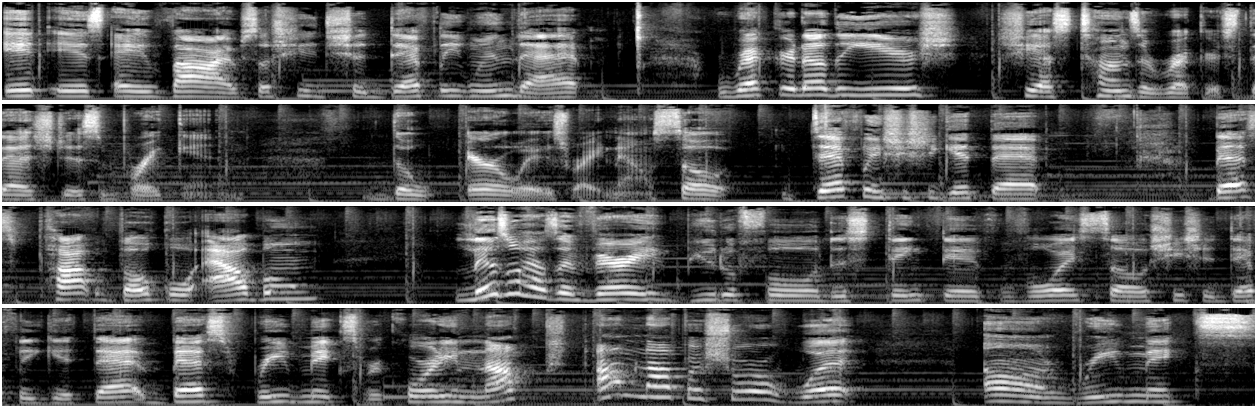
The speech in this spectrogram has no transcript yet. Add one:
it is a vibe. So she should definitely win that. Record of the year, she has tons of records that's just breaking the airways right now. So definitely she should get that. Best pop vocal album. Lizzo has a very beautiful, distinctive voice, so she should definitely get that. Best remix recording. Not I'm not for sure what um remix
